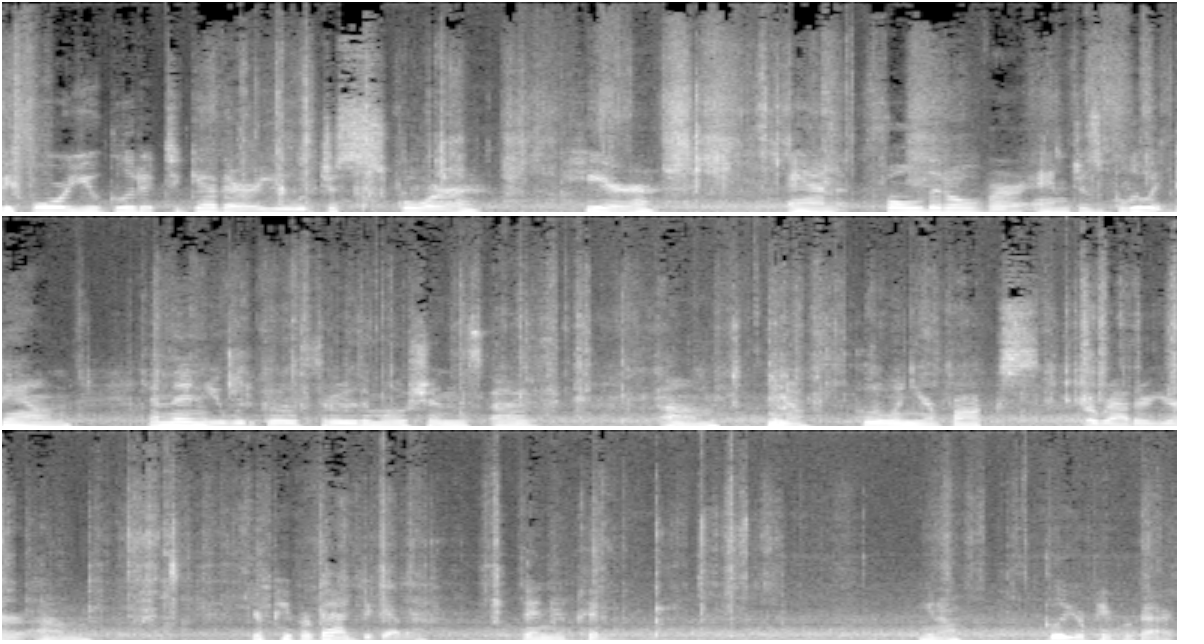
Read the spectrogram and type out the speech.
before you glued it together you would just score here and fold it over and just glue it down. And then you would go through the motions of um, you know gluing your box or rather your um, your paper bag together. Then you could you know glue your paper bag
